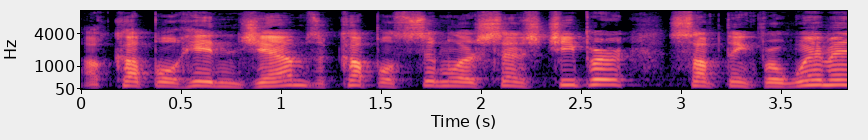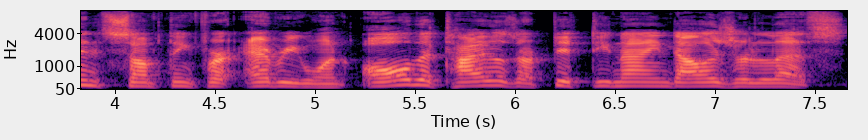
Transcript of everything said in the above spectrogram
A couple hidden gems, a couple similar scents cheaper, something for women, something for everyone. All the titles are $59 or less.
